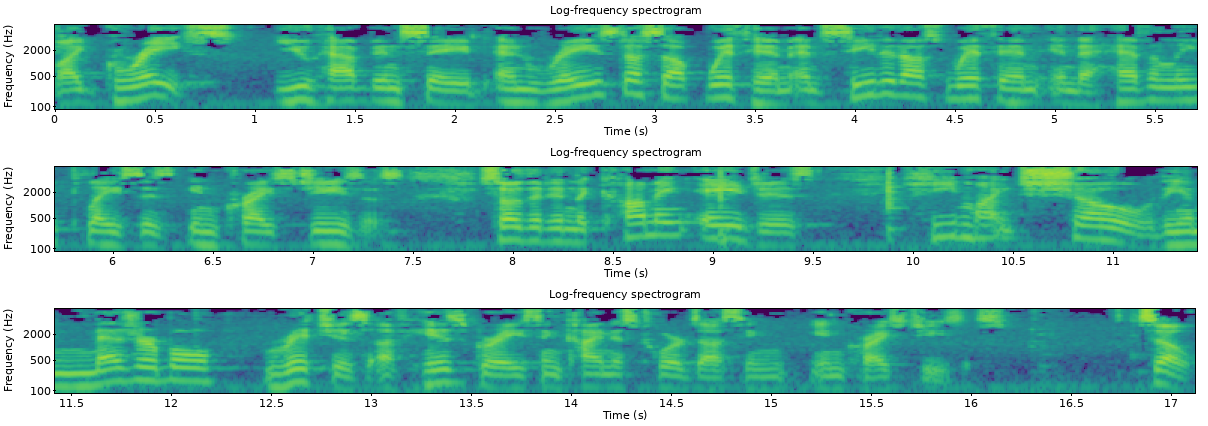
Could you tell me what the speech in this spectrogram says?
By grace you have been saved and raised us up with Him and seated us with Him in the heavenly places in Christ Jesus, so that in the coming ages He might show the immeasurable riches of His grace and kindness towards us in, in Christ Jesus. So,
